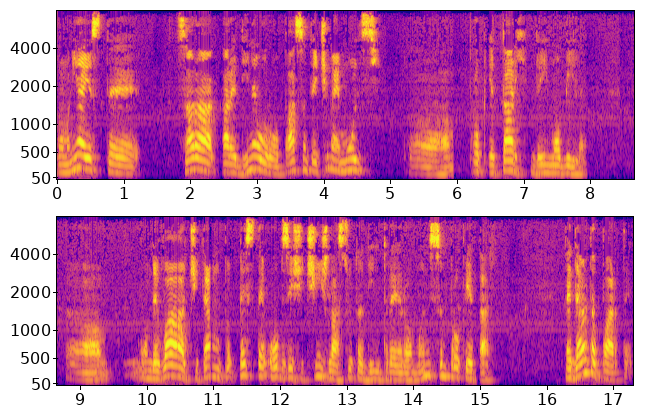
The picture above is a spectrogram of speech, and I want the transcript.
România este țara care din Europa sunt cei mai mulți proprietari de imobile. Undeva, citeam, peste 85% dintre români sunt proprietari. Pe de altă parte,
